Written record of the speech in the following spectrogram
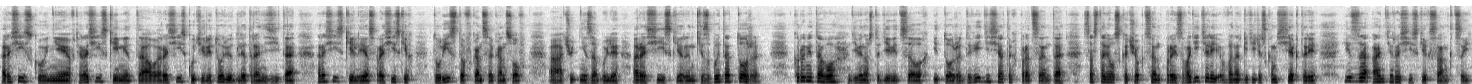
российскую нефть, российские металлы, российскую территорию для транзита, российский лес, российских туристов в конце концов. А чуть не забыли, российские рынки сбыта тоже. Кроме того, 99,2% составил скачок цен производителей в энергетическом секторе из-за антироссийских санкций,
